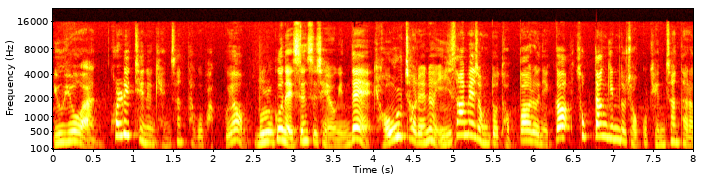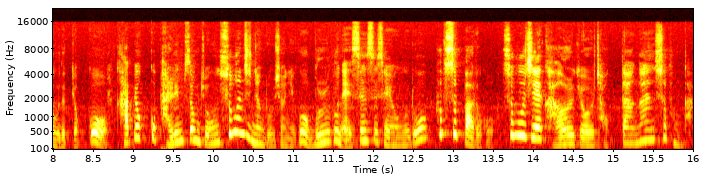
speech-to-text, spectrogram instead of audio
유효한 quality는 괜찮다고 봤고요. 묽은 에센스 제형인데 겨울철에는 2, 3회 정도 덧바르니까 속당김도 적고 괜찮다라고 느꼈고 가볍고 발림성 좋은 수분 진정 로션이고 묽은 에센스 제형으로 흡수 빠르고 수부지의 가을 겨울 적당한 수분감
